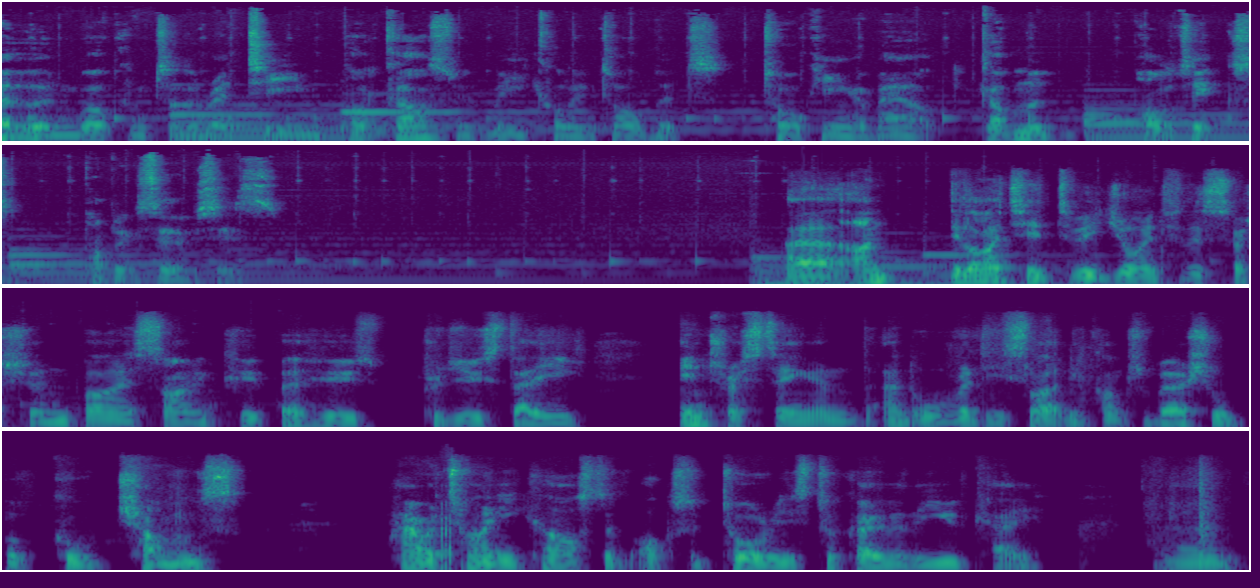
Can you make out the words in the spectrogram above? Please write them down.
Hello and welcome to the Red Team podcast with me, Colin Talbot, talking about government, politics, public services. Uh, I'm delighted to be joined for this session by Simon Kuper, who's produced a interesting and, and already slightly controversial book called Chums: How a Tiny Caste of Oxford Tories Took Over the UK. Um,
